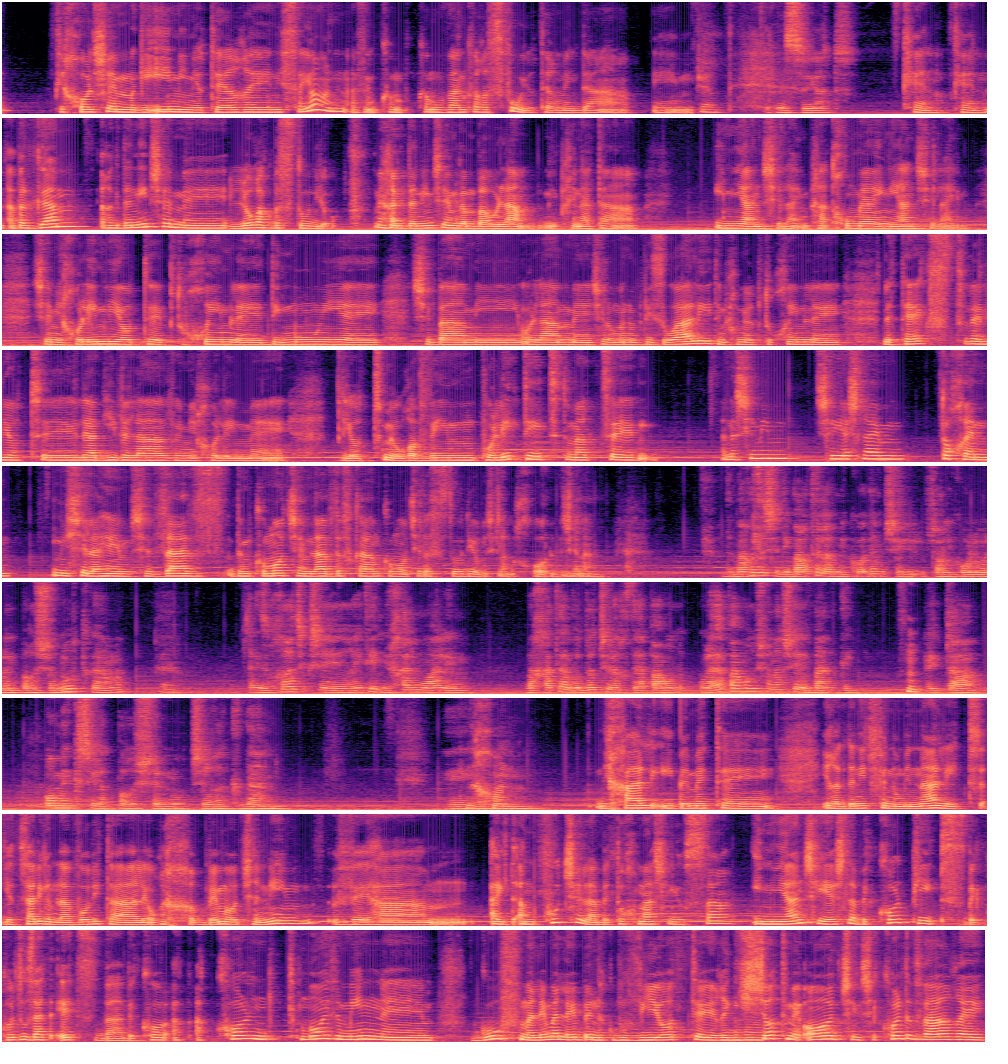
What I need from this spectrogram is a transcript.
ככל שהם מגיעים עם יותר אה, ניסיון, אז הם כמובן כבר אספו יותר מידע. אה, כן, התנסויות. כן, כן, אבל גם רקדנים שהם לא רק בסטודיו, רקדנים שהם גם בעולם מבחינת העניין שלהם, מבחינת תחומי העניין שלהם. שהם יכולים להיות אה, פתוחים לדימוי אה, שבא מעולם אה, של אומנות ויזואלית, הם יכולים להיות פתוחים לטקסט ולהיות, להגיב אליו, הם יכולים להיות מעורבים פוליטית, זאת אומרת, אנשים שיש להם תוכן משלהם, שזז במקומות שהם לאו דווקא המקומות של הסטודיו ושל המחול ושל ה... הדבר הזה שדיברת עליו מקודם, שאפשר לקרוא לו אולי פרשנות גם, כן. אני זוכרת שכשראיתי את מיכל מועלם, באחת העבודות שלך, זה היה פעם, אולי הפעם הראשונה שהבנתי את העומק של הפרשנות של רקדן. נכון. מיכל היא באמת, אה, היא רקדנית פנומנלית. יצא לי גם לעבוד איתה לאורך הרבה מאוד שנים, וההתעמקות שלה בתוך מה שהיא עושה, עניין שיש לה בכל פיפס, בכל תזוזת אצבע, בכל, הכל כמו איזה מין אה, גוף מלא מלא בנקבוביות אה, רגישות mm-hmm. מאוד, ש, שכל דבר אה,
